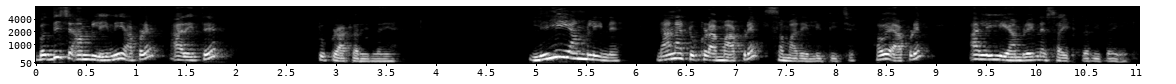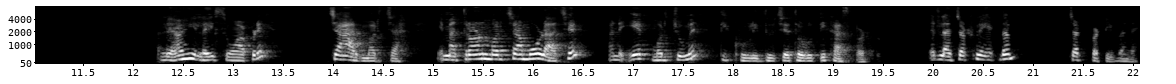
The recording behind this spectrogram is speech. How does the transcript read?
બધી જ આંબલીની આપણે આ રીતે ટુકડા કરી લઈએ. લીલી આંબલીને નાના ટુકડામાં આપણે સમારી લીધી છે. હવે આપણે આ લીલી આંબલીને સાઈડ કરી દઈએ. અને અહીં લઈશું આપણે ચાર મરચા. એમાં ત્રણ મરચા મોડા છે અને એક મરચું મેં તીખું લીધું છે, થોડું તીખાસ પડતું. એટલે ચટણી એકદમ ચટપટી બને.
